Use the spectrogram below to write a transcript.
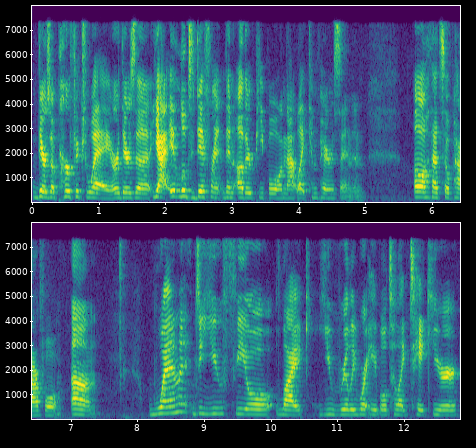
there's a perfect way or there's a yeah, it looks different than other people and that like comparison and oh, that's so powerful. Um when do you feel like you really were able to like take your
